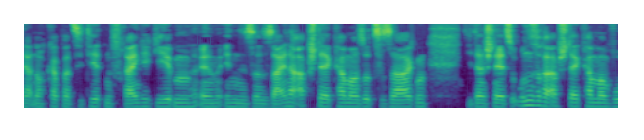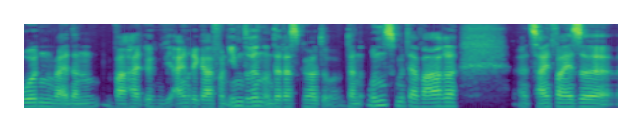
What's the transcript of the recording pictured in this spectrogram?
Der hat noch Kapazitäten freigegeben in, in so seiner Abstellkammer sozusagen, die dann schnell zu unserer Abstellkammer wurden, weil dann war halt irgendwie ein Regal von ihm drin und der Rest gehörte dann uns mit der Ware. Äh, zeitweise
